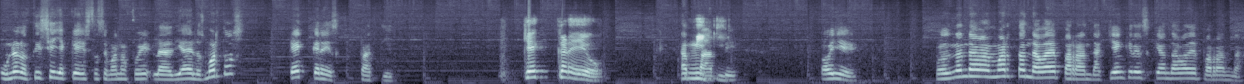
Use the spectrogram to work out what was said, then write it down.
una noticia ya que esta semana fue la del Día de los Muertos. ¿Qué crees, Pati? ¿Qué creo? A Pati. Oye, pues no andaba muerto, andaba de parranda. ¿Quién crees que andaba de parranda?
